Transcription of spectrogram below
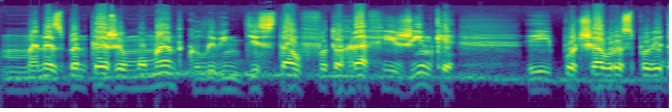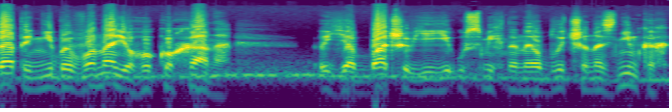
Мене збентежив момент, коли він дістав фотографії жінки і почав розповідати, ніби вона його кохана. Я бачив її усміхнене обличчя на знімках,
